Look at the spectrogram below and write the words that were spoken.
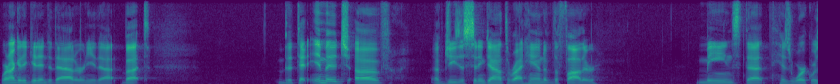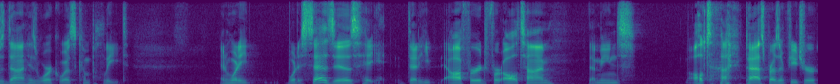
we're not going to get into that or any of that, but but that image of of Jesus sitting down at the right hand of the Father means that his work was done, his work was complete. And what he what it says is he, that he offered for all time, that means all time, past, present, future,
